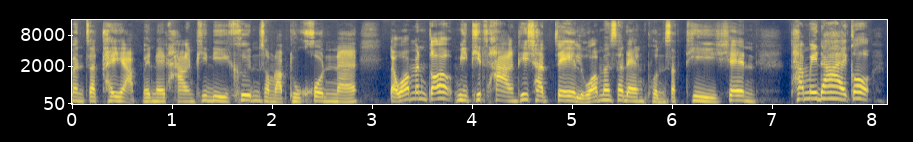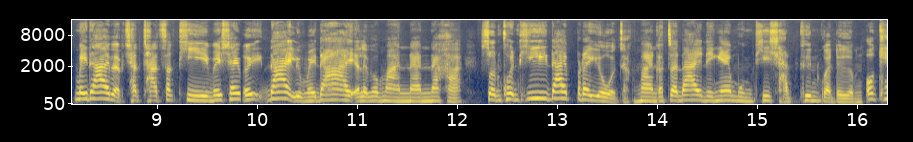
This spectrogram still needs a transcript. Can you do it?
มันจะขยับไปในทางที่ดีขึ้นสำหรับทุกคนนะ แต่ว่ามันก็มีทิศทางที่ชัดเจนหรือว่ามันแสดงผลสักที เช่น ถ้าไม่ได้ก็ไม่ได้แบบชัดๆสักที ไม่ใช่เอ้ยได้หรือไม่ได้อะไรประมาณนั้นนะคะ ส่วนคนที่ได้ประโยชน์จากมันก็จะได้ในแง่มุมที่ชัดขึ้นกว่าเดิม โอเค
